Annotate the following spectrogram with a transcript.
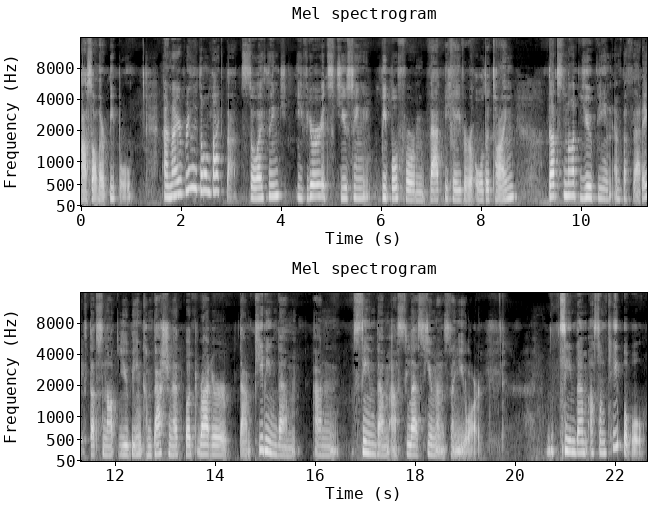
as other people. And I really don't like that. So I think if you're excusing people for bad behavior all the time, that's not you being empathetic, that's not you being compassionate, but rather than pitying them and seeing them as less humans than you are, seeing them as incapable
